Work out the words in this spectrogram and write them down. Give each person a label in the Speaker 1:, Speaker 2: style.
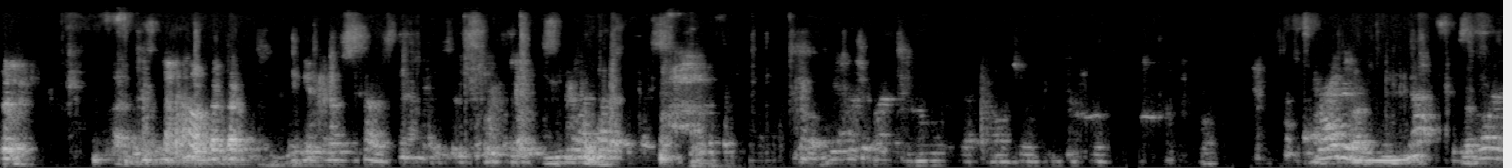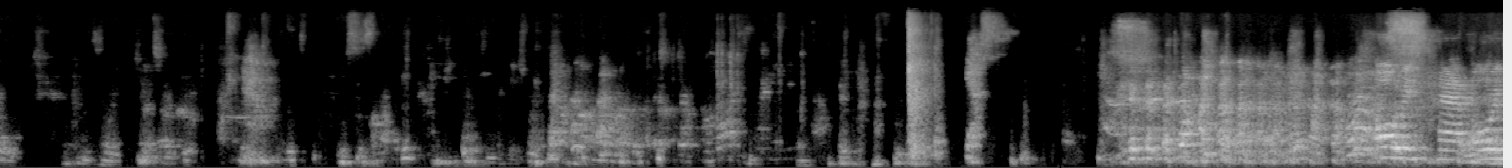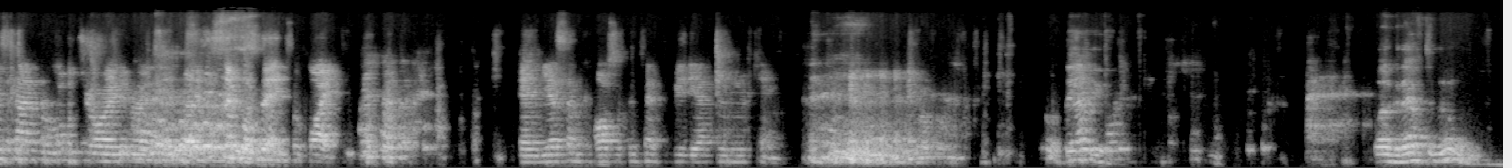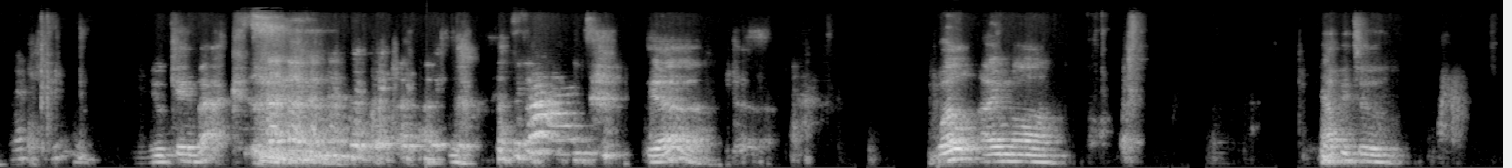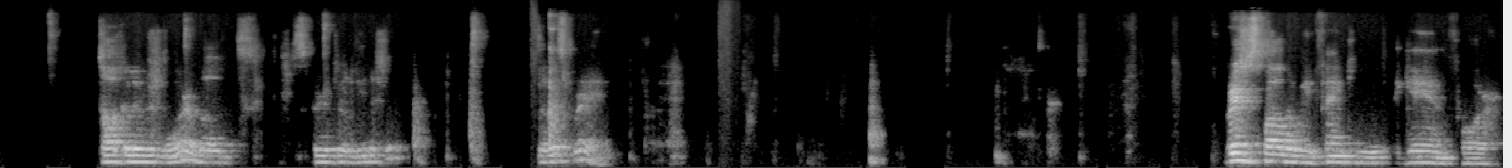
Speaker 1: Really?
Speaker 2: Driving me nuts this morning. Yes.
Speaker 3: Always have, always time for a little joy. It's the simple things of life. And yes, I'm also content to be the afternoon king.
Speaker 4: Thank you. Well, good afternoon. You came back. Yeah. Well, I'm uh, happy to talk a little bit more about spiritual leadership. So let's pray. Gracious Father, we thank you again for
